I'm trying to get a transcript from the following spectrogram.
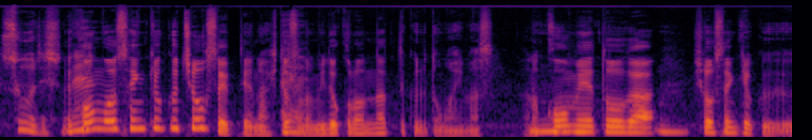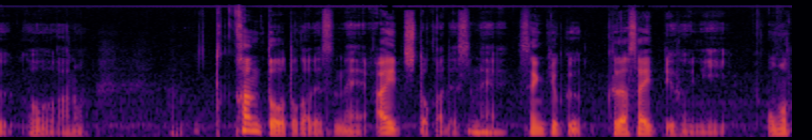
そうですね、今後、選挙区調整っていうのは一つの見どころになってくると思います。あの公明党が小選挙区をあの関東とかですね愛知とかですね、選挙区くださいっていうふうに思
